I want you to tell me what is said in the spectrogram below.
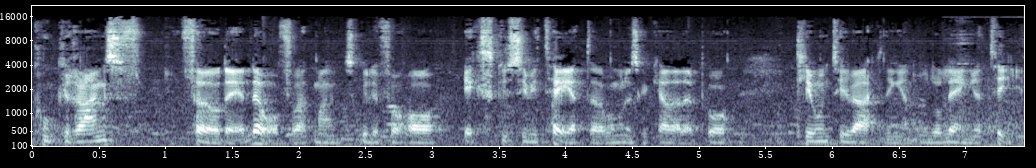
konkurrensfördel då för att man skulle få ha exklusivitet, eller vad man nu ska kalla det, på klontillverkningen under längre tid.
